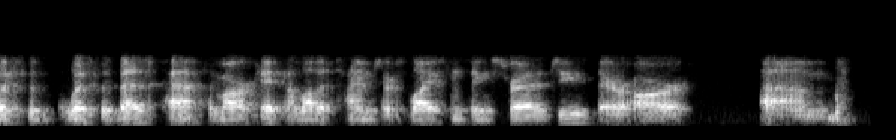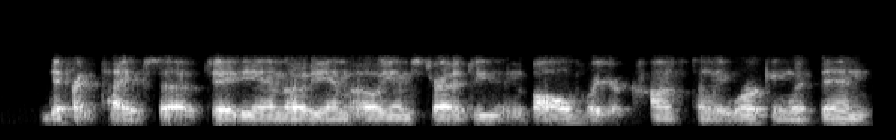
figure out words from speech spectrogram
what's the what's the best path to market, and a lot of times there's licensing strategies. There are um, different types of JDM, ODM, OEM strategies involved, where you're constantly working within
